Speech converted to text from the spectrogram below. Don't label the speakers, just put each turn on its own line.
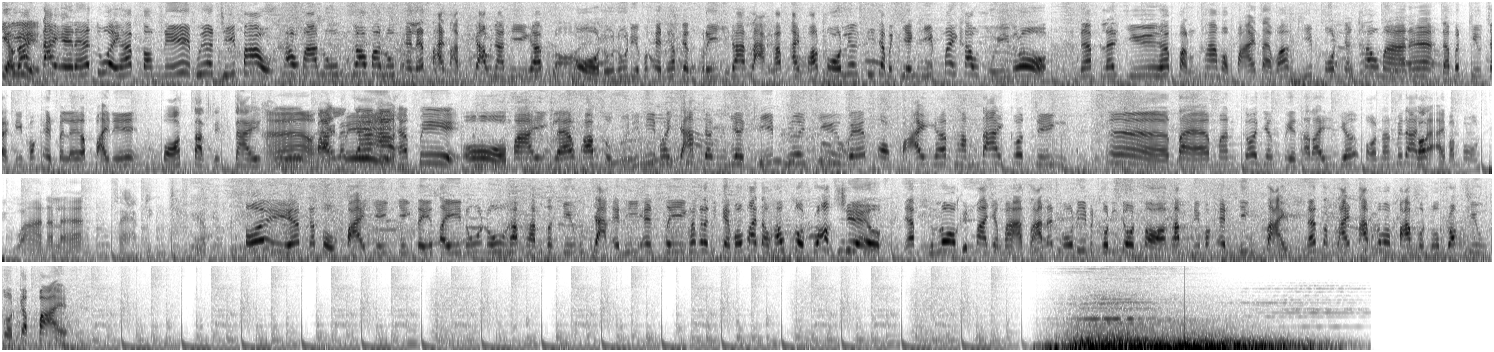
นี่
เอา
เกี่ยวได้
ดิ
ได้เอเลสด้วยครับ ตรงนี้เพื่อนชี้เป้าเข้ามาลุมเข้ามาลุมเอเลสตาย39วินาทีครับ
เรียบร้อย
โอ้ดูนูดีฟเอ็นครับยังฟรีอยู่ด้านหลังครับไอปอนโปเลือกที่จะไปเคลียร์คลิปไม่เข้าสู่ฮีโร่นะครับและยื้อครับฝั่งตรงข้ามออกไป แต่ว่าคลิปบนยังเข้ามานะฮะดับเบิลคิวจากดีฟเอ็นไปเลยครับไปนี้
บอสตัดสินใจคือ
อ้าว
ไปแล้วจ้า
happy
อ้าวแฮปปี้
โอ้โหมาอีกแล้วความสุขอยู่ที่นี่พยายามจะเคลียร์คลิปเพื่อยื้อเวฟออกไปครับทำได้ก็จริงเออแต่ มันก็ยังเปลี่ยนอะไรเยอะตอนนั้นไม่ได้
ก็
แต่ไอ้บัฟโฟถือว่านั่นแหละฮะ
แสบจริงๆครับ
โอ้ยครับกระตุกไปยิงยิงตีตีนูนูครับทำสกิลทุกอย่าง NTNC ครับกำลังจะเก็บเอาไว้แต่เขากด Rock Shield นะครับโลขึ้นมาอย่างมหาศาลและโทนี่เป็นคนที่โดนต่อครับดีฟอกเอ็นยิงใส่และสไลด์ตามเข้ามาปาผลโดน Rock Shield สวนกลับไป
